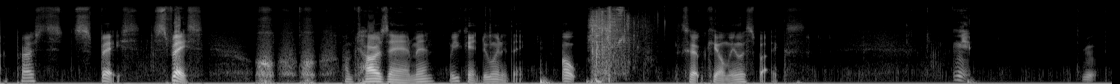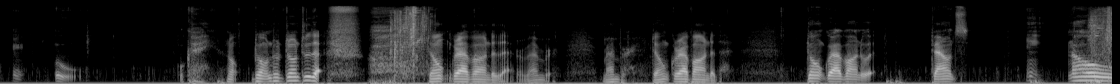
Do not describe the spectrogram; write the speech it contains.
I pressed space. Space. I'm Tarzan, man. Well, you can't do anything. Oh. Except kill me with spikes. Ooh. Okay. No, don't, don't, don't do that. don't grab onto that, remember. Remember, don't grab onto that. Don't grab onto it. Bounce. No.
